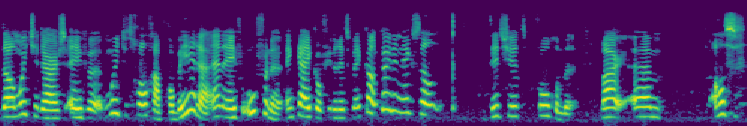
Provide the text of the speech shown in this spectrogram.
dan moet je daar eens even, moet je het gewoon gaan proberen en even oefenen en kijken of je er iets mee kan. Kun je er niks dan dit shit volgende. Maar um, als,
